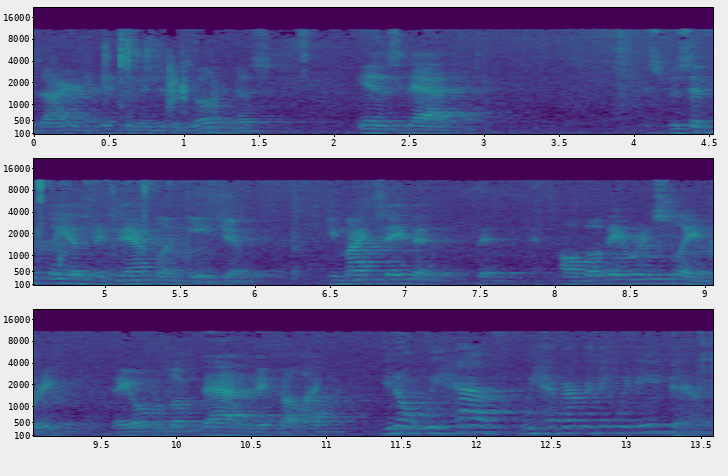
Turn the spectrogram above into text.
desire to get them into the wilderness is that, specifically as an example in Egypt, you might say that, that although they were in slavery, they overlooked that and they felt like, you know, we have we have everything we need there.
